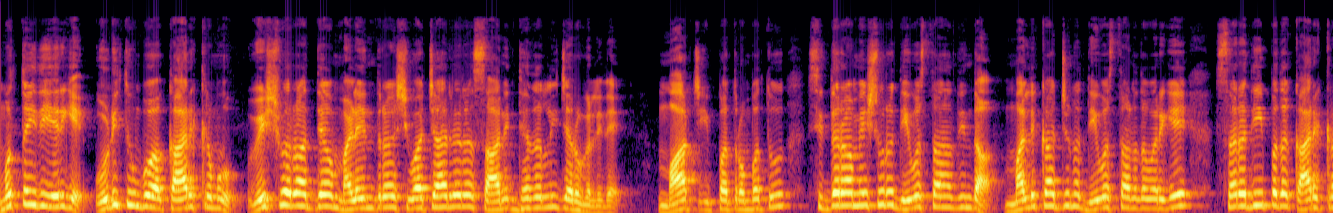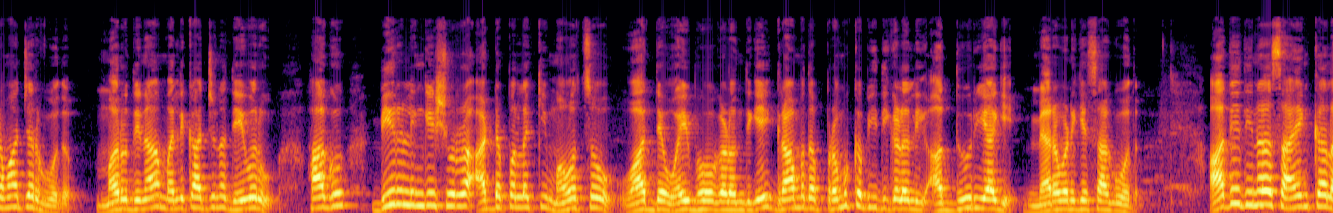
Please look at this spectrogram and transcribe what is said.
ಮುತ್ತೈದೆಯರಿಗೆ ಉಡಿ ತುಂಬುವ ಕಾರ್ಯಕ್ರಮವು ವಿಶ್ವರಾಧ್ಯ ಮಳೇಂದ್ರ ಶಿವಾಚಾರ್ಯರ ಸಾನ್ನಿಧ್ಯದಲ್ಲಿ ಜರುಗಲಿದೆ. ಮಾರ್ಚ್ ಇಪ್ಪತ್ತೊಂಬತ್ತು ಸಿದ್ದರಾಮೇಶ್ವರ ದೇವಸ್ಥಾನದಿಂದ ಮಲ್ಲಿಕಾರ್ಜುನ ದೇವಸ್ಥಾನದವರೆಗೆ ಸರದೀಪದ ಕಾರ್ಯಕ್ರಮ ಜರುಗುವುದು. ಮರುದಿನ ಮಲ್ಲಿಕಾರ್ಜುನ ದೇವರು ಹಾಗೂ ಬೀರಲಿಂಗೇಶ್ವರರ ಅಡ್ಡಪಲ್ಲಕ್ಕಿ ಮಹೋತ್ಸವ ವಾದ್ಯ ವೈಭವಗಳೊಂದಿಗೆ ಗ್ರಾಮದ ಪ್ರಮುಖ ಬೀದಿಗಳಲ್ಲಿ ಅದ್ಧೂರಿಯಾಗಿ ಮೆರವಣಿಗೆ ಸಾಗುವುದು. ಅದೇ ದಿನ ಸಾಯಂಕಾಲ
